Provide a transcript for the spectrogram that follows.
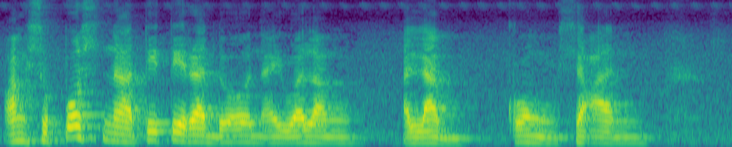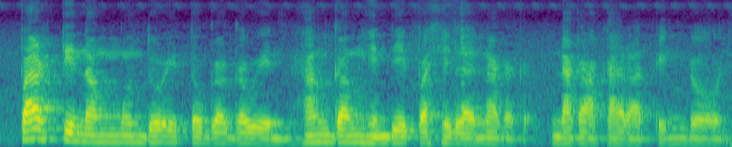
ang supos na titira doon ay walang alam kung saan parte ng mundo ito gagawin hanggang hindi pa sila nakakarating doon.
